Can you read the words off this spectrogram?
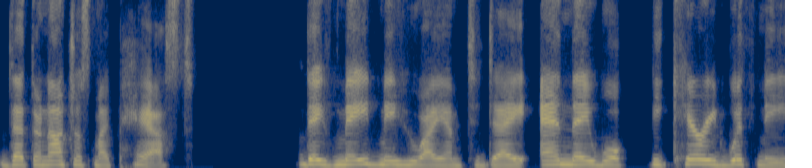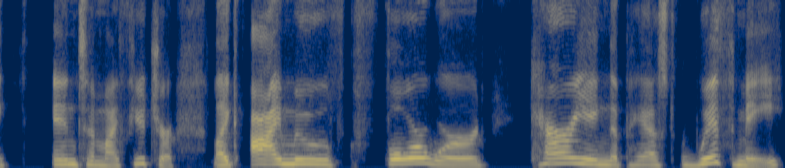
that they're not just my past. They've made me who I am today, and they will be carried with me into my future. Like I move forward, carrying the past with me,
